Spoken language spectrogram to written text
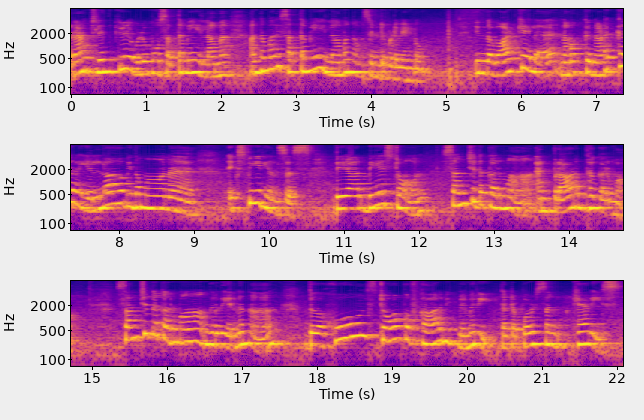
பிரான்ச்லேருந்து கீழே விழுமோ சத்தமே இல்லாமல் அந்த மாதிரி சத்தமே இல்லாமல் நாம் சென்று விட வேண்டும். இந்த வாழ்க்கையில் நமக்கு நடக்கிற எல்லா விதமான experiences they are based on sanchita karma and prarabdha karma sanchita கர்மாங்கிறது என்னன்னா the whole stock of karmic memory that a person carries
